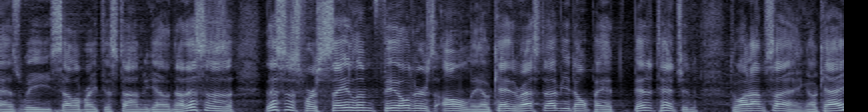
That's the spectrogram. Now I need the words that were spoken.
as we celebrate this time together. Now, this is this is for Salem Fielders only. Okay, the rest of you don't pay a bit of attention to what I'm saying. Okay,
